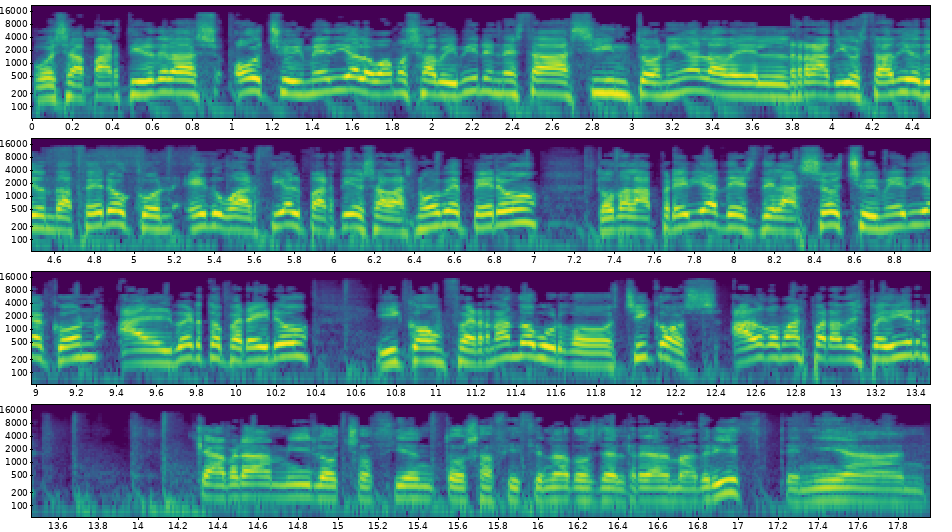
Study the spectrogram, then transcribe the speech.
Pues a partir de las ocho y media lo vamos a vivir en esta sintonía, la del Radio Estadio de Onda Cero con Edu García. El partido es a las nueve, pero toda la previa desde las ocho y media con Alberto Pereiro y con Fernando Burgos. Chicos, ¿algo más para despedir? Que habrá 1.800 aficionados del Real Madrid. Tenían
